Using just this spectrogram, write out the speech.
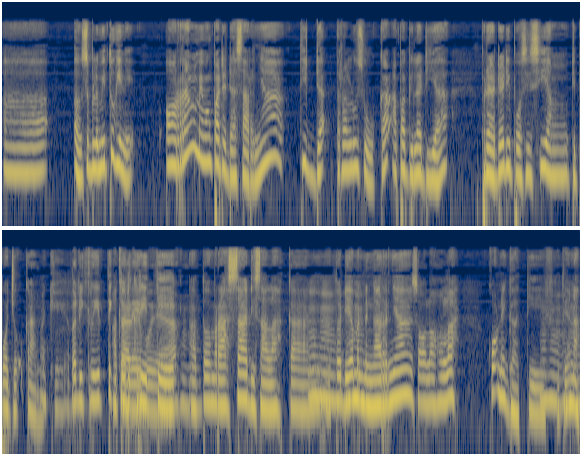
uh, oh, sebelum itu gini orang memang pada dasarnya tidak terlalu suka apabila dia berada di posisi yang dipojokkan, okay. atau dikritik, atau ya, dikritik, ya, hmm. atau merasa disalahkan, hmm. atau dia hmm. mendengarnya seolah-olah kok negatif hmm. gitu ya. Nah,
